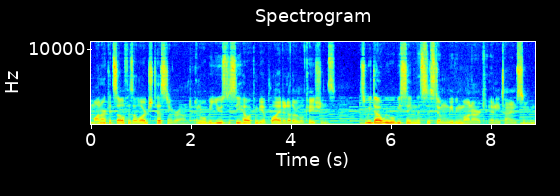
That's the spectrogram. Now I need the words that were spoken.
Monarch itself is a large testing ground and will be used to see how it can be applied at other locations, so we doubt we will be seeing this system leaving Monarch anytime soon.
